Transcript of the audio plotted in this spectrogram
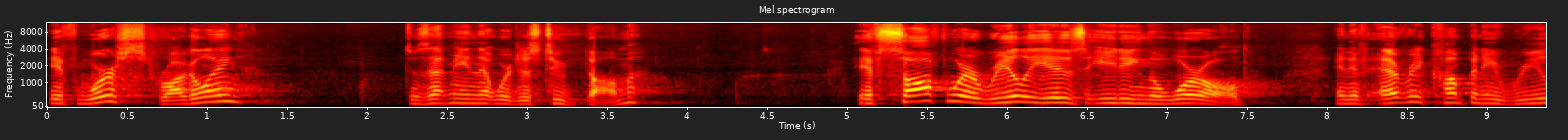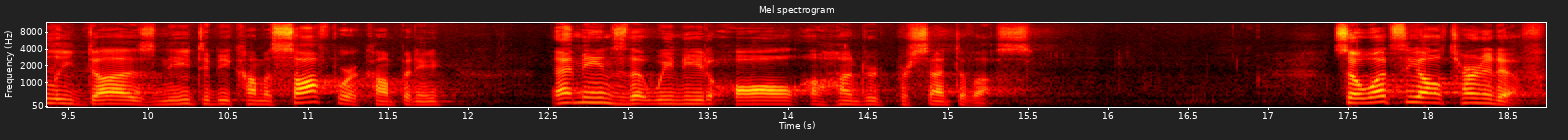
if we're struggling, does that mean that we're just too dumb? If software really is eating the world, and if every company really does need to become a software company, that means that we need all 100% of us. So what's the alternative?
